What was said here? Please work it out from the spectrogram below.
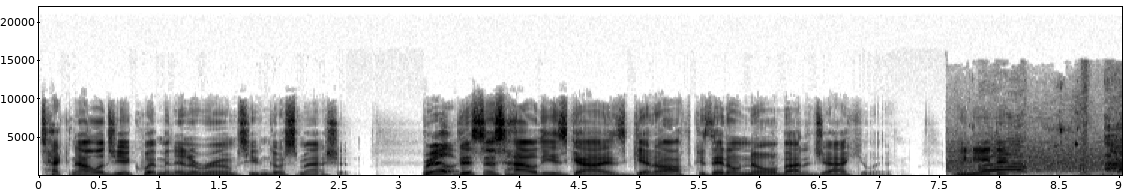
technology equipment in a room so you can go smash it. really, This is how these guys get off because they don't know about ejaculating. We need to. Oh!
